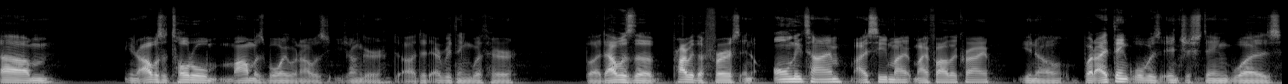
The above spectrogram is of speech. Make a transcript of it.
Um, you know, I was a total mama's boy when I was younger. Uh, did everything with her, but that was the probably the first and only time I see my my father cry. You know, but I think what was interesting was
